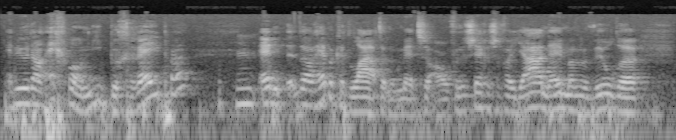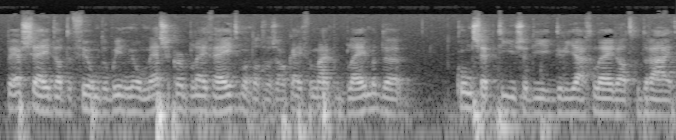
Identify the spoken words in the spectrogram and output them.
hebben jullie nou echt gewoon niet begrepen? Hm. En eh, daar heb ik het later met ze over. En dan zeggen ze van, ja, nee, maar we wilden per se dat de film The Windmill Massacre bleef heten, want dat was ook een van mijn problemen. De concept teaser die ik drie jaar geleden had gedraaid,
